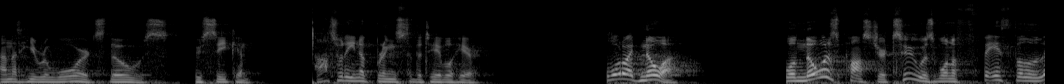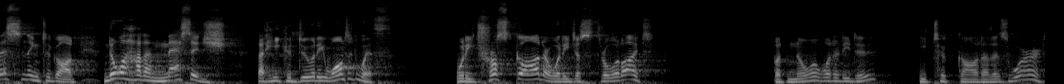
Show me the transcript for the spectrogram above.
and that he rewards those who seek him. That's what Enoch brings to the table here. What about Noah? Well, Noah's posture too was one of faithful listening to God. Noah had a message that he could do what he wanted with. Would he trust God or would he just throw it out? But Noah, what did he do? He took God at his word.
